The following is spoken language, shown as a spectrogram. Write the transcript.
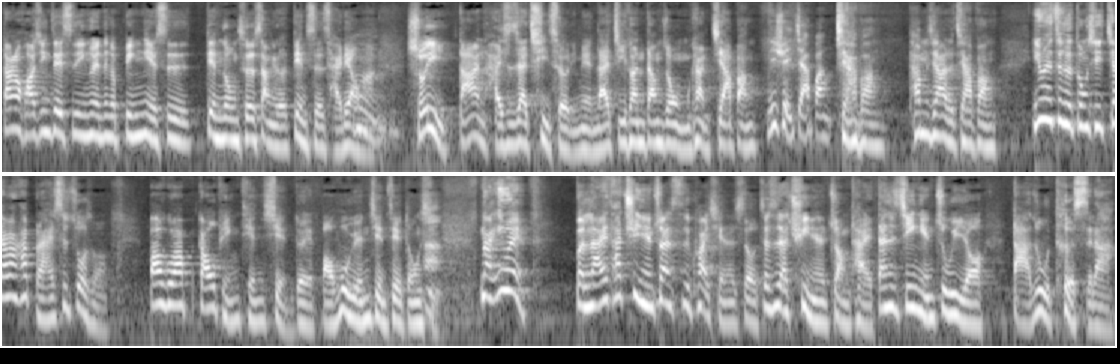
当然，华兴这次因为那个冰镍是电动车上游的电池的材料嘛，所以答案还是在汽车里面。来，集团当中，我们看嘉邦，你选嘉邦？嘉邦，他们家的嘉邦，因为这个东西，嘉邦它本来是做什么？包括高频天线，对，保护元件这些东西。那因为本来它去年赚四块钱的时候，这是在去年的状态，但是今年注意哦，打入特斯拉，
